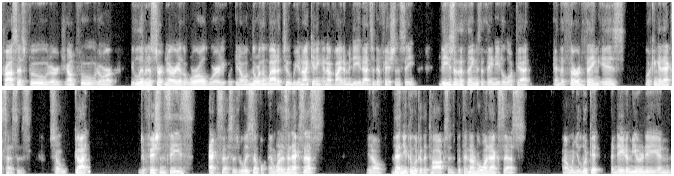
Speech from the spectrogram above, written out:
processed food or junk food or you live in a certain area of the world where you know northern latitude where you're not getting enough vitamin D, that's a deficiency. These are the things that they need to look at. And the third thing is looking at excesses. So, gut deficiencies, excess is really simple. And what is an excess? You know, then you can look at the toxins. But the number one excess, uh, when you look at innate immunity and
